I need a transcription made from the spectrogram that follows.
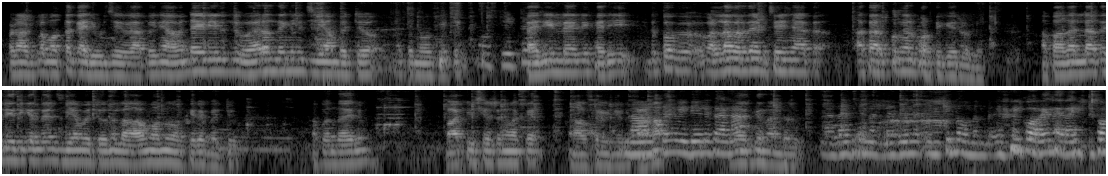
ഇവിടെ അടുക്കള മൊത്തം കരി പിടിച്ച് അപ്പൊ ഇനി അവന്റെ ഐഡിയയിൽ വേറെ എന്തെങ്കിലും ചെയ്യാൻ പറ്റുമോ എന്നൊക്കെ നോക്കിയിട്ട്. നോക്കിയിട്ട്. കരി ഇല്ലെങ്കിൽ കരി ഇതിപ്പോ വെള്ളം വെറുതെ അടിച്ചു കഴിഞ്ഞാൽ ആ കറുപ്പ് ഇങ്ങനെ പുറത്തേക്ക് വരുള്ളൂ അപ്പൊ അതല്ലാത്ത രീതിക്ക് എന്തെങ്കിലും ചെയ്യാൻ പറ്റുമോ എന്നുള്ള ലാഭം വന്ന് നോക്കിയാലേ പറ്റൂ. അപ്പൊ എന്തായാലും ബാക്കി വിശേഷങ്ങളൊക്കെ നാളത്തെ വീഡിയോയിൽ കാണാം. അതായിരിക്കും നല്ലത്. എനിക്കും തോന്നുന്നുണ്ട്. കൊറേ നേരമായിട്ടോ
